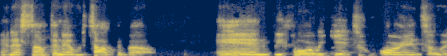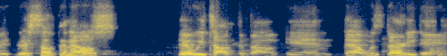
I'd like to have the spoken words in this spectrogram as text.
and that's something that we talked about. And before we get too far into it, there's something else that we talked about, and that was Dirty Dan.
